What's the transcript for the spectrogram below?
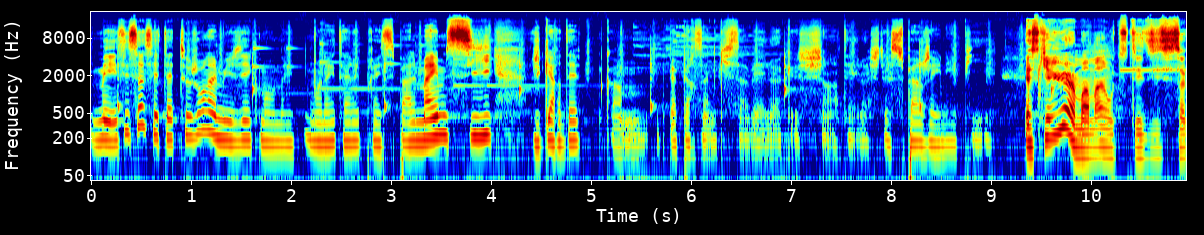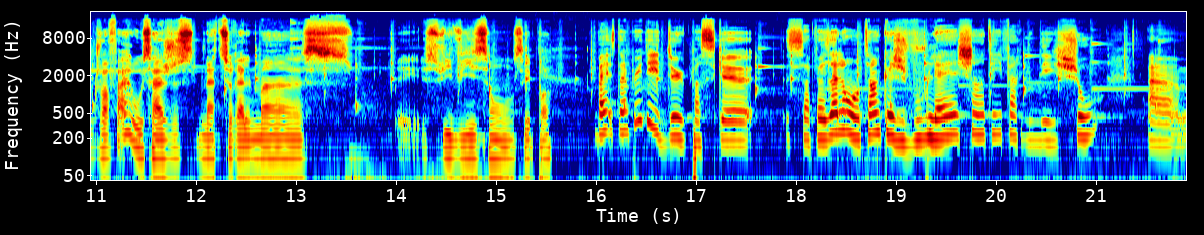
Mais c'est ça, c'était toujours la musique, mon, in- mon intérêt principal, même si je gardais comme la personne qui savait là, que je chantais. là. J'étais super gênée, puis... Est-ce qu'il y a eu un moment où tu t'es dit, c'est ça que je vais faire, ou ça a juste naturellement suivi son, ses pas? Ben, c'est un peu des deux, parce que ça faisait longtemps que je voulais chanter, faire des shows, euh,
